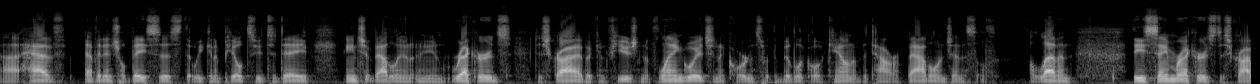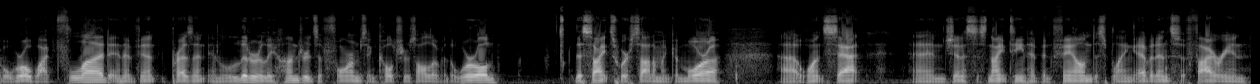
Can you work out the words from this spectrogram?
uh, have evidential basis that we can appeal to today. Ancient Babylonian records describe a confusion of language in accordance with the biblical account of the Tower of Babel in Genesis 11. These same records describe a worldwide flood, an event present in literally hundreds of forms and cultures all over the world. The sites where Sodom and Gomorrah uh, once sat in Genesis 19 have been found, displaying evidence of fiery and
